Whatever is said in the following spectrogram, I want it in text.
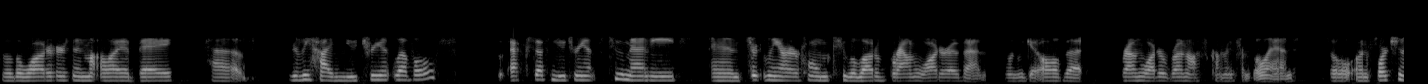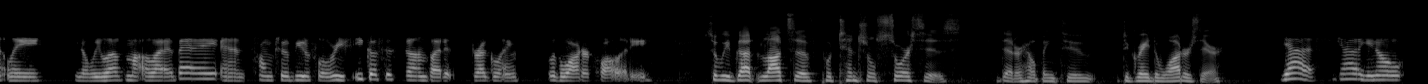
So the waters in Maalaea Bay have really high nutrient levels, so excess nutrients, too many, and certainly are home to a lot of brown water events when we get all of that brown water runoff coming from the land. So unfortunately, you know, we love Maalaea Bay and it's home to a beautiful reef ecosystem, but it's struggling with water quality. So we've got lots of potential sources that are helping to degrade the waters there. Yes, yeah, you know,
